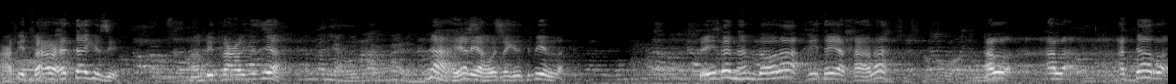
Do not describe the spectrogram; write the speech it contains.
ما بيدفعوا حتى جزية ما بيدفعوا الجزية لا هي اليهود اللي تبين لك فإذا هم ذولا في تي الحالة ال ال الدار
